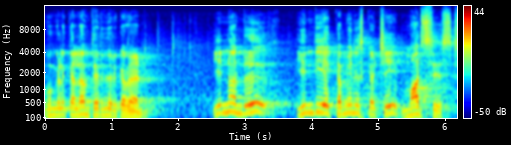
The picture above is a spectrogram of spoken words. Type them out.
உங்களுக்கெல்லாம் தெரிந்திருக்க வேண்டும். இன்னொன்று இந்திய கம்யூனிஸ்ட் கட்சி மார்க்சிஸ்ட்.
